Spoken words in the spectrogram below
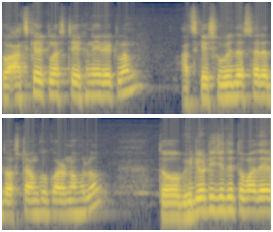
তো আজকের ক্লাসটি এখানেই রাখলাম। আজকে সুবিধা স্যারের দশটা অঙ্ক করানো হলো। তো ভিডিওটি যদি তোমাদের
